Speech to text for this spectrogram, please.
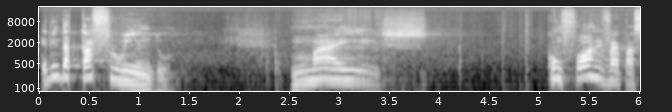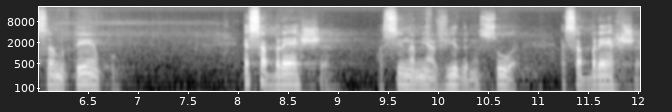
Ele ainda está fluindo. Mas, conforme vai passando o tempo, essa brecha, assim na minha vida, na sua, essa brecha,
